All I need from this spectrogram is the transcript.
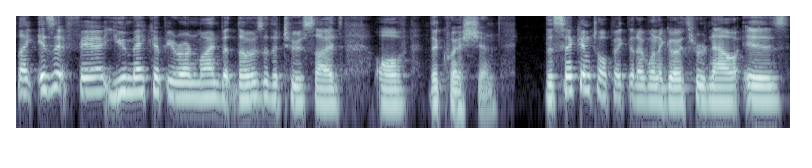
like, is it fair? You make up your own mind, but those are the two sides of the question. The second topic that I want to go through now is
